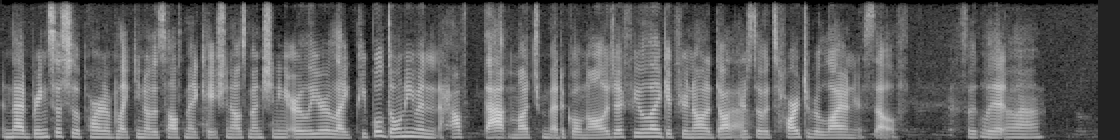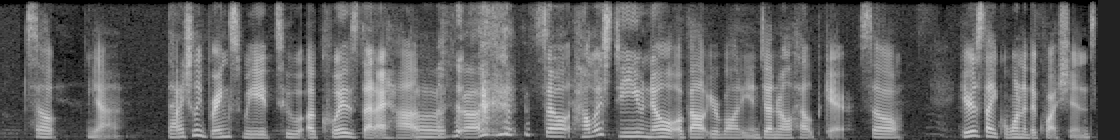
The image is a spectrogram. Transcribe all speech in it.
And that brings us to the part of like, you know, the self medication I was mentioning earlier. Like, people don't even have that much medical knowledge, I feel like, if you're not a doctor. Yeah. So it's hard to rely on yourself. So, that, Uh, so yeah. That actually brings me to a quiz that I have. oh, God. So, how much do you know about your body and general healthcare? So, here's like one of the questions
